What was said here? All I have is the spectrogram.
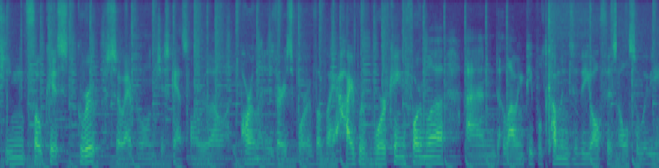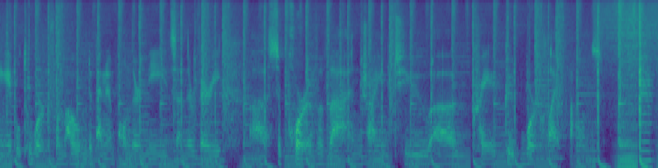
team-focused group, so everyone just gets along really well. Parliament is very supportive of a hybrid working formula and allowing people to come into the office and also being able to work from home depending upon their needs and they're very uh, supportive of that and trying to uh, create a good work-life balance.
